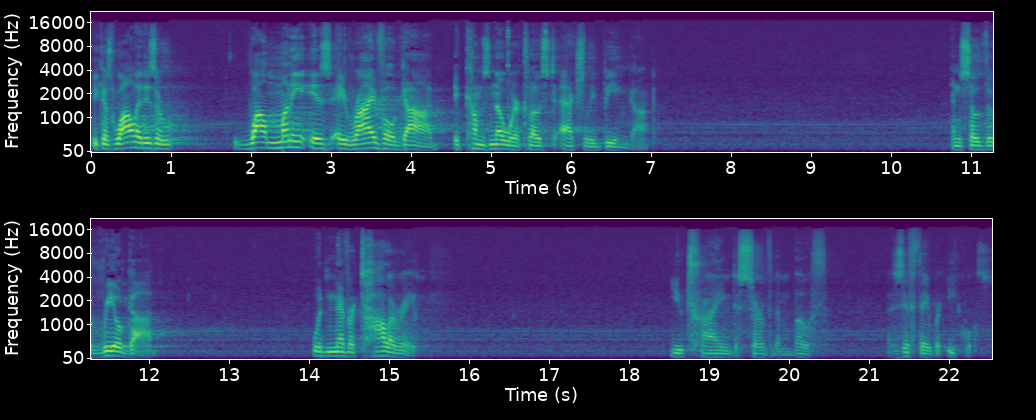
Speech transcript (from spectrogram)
Because while it is a while money is a rival God, it comes nowhere close to actually being God. And so the real God would never tolerate you trying to serve them both as if they were equals.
